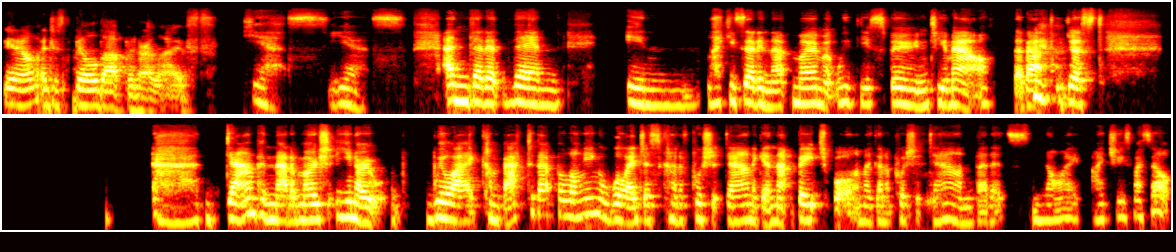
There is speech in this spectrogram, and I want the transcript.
you know, and just build up in our lives. yes yes and that it then in like you said in that moment with your spoon to your mouth about to just dampen that emotion you know will i come back to that belonging or will i just kind of push it down again? That beach ball am i going to push it down? But it's no i, I choose myself.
